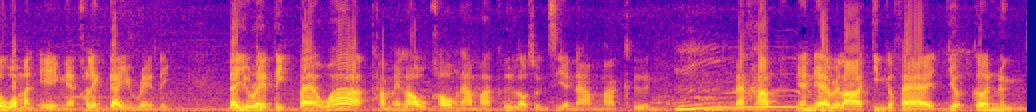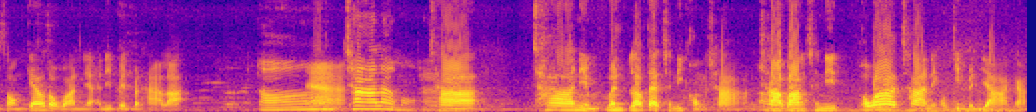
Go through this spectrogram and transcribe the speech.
ตัวมันเองเนี่ยเขาเรียกไดยูเรติกไดยูเรติกแปลว่าทำให้เราเข้าห้องน้ำมากขึ้น เราสูญเสียน้ำมากขึ้นอืมนะครับงั้นเนี่ยเวลากินกาแฟเยอะเกิน1นสองแก้วต่อวันเนี่ยอันนี้เป็นปัญหาละอ๋ออาชาล่ะหมอคะชาชาเนี่ยมันแล้วแต่ชนิดของชาอ๋อชาบางชนิด เพราะว่าชาเนี่ยเขากินเป็นยากัน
